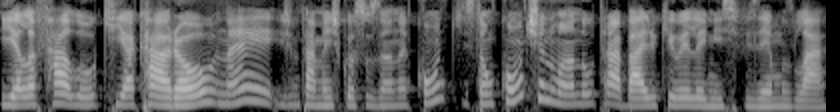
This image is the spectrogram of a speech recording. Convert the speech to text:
e ela falou que a Carol, né, juntamente com a Suzana, estão continuando o trabalho que eu e a Helenice fizemos lá.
